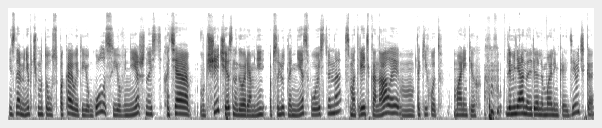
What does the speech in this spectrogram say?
Не знаю, меня почему-то успокаивает ее голос, ее внешность. Хотя вообще, честно говоря, мне абсолютно не свойственно смотреть каналы таких вот маленьких. Для меня она реально маленькая девочка.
